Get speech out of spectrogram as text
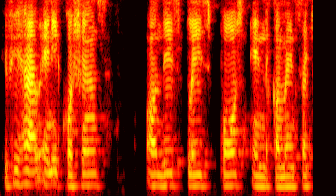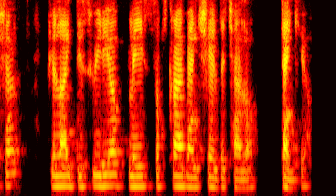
If you have any questions on this, please post in the comment section. If you like this video, please subscribe and share the channel. Thank you.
